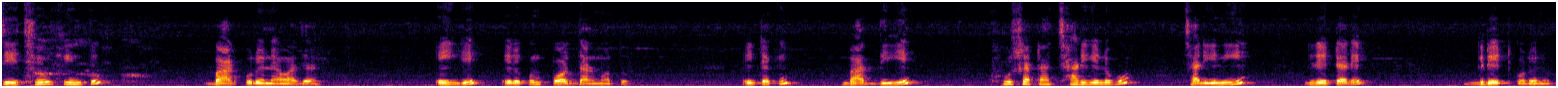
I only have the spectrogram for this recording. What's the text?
চেছেও কিন্তু বার করে নেওয়া যায়। এই যে এরকম পর্দার মতো। এইটাকে বাদ দিয়ে খোসাটা ছাড়িয়ে নেব, ছাড়িয়ে নিয়ে গ্রেটারে গ্রেট করে নেব।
